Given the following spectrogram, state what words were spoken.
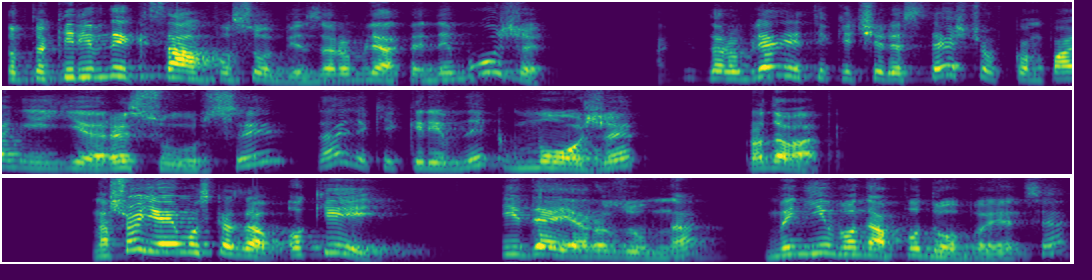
Тобто керівник сам по собі заробляти не може, заробляє тільки через те, що в компанії є ресурси, да, які керівник може продавати. На що я йому сказав: Окей, ідея розумна, мені вона подобається.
